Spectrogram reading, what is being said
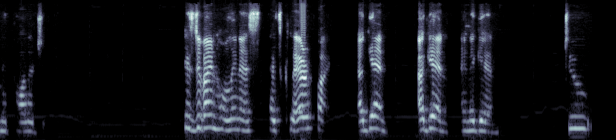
mythology. His Divine Holiness has clarified again, again, and again to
